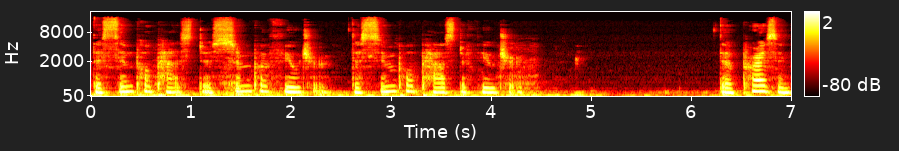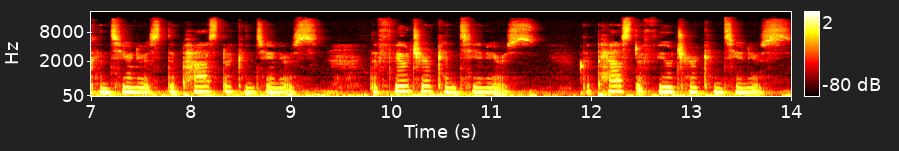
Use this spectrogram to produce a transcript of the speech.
the simple past, the simple future, the simple past future. The present continues, the past continues, the future continues, the past future continues.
